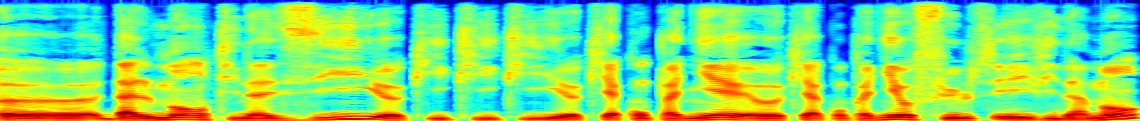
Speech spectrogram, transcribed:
euh, d'Allemands anti-nazis euh, qui, qui, qui, euh, qui accompagnait, euh, qui accompagnait Ophuls. Et évidemment,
